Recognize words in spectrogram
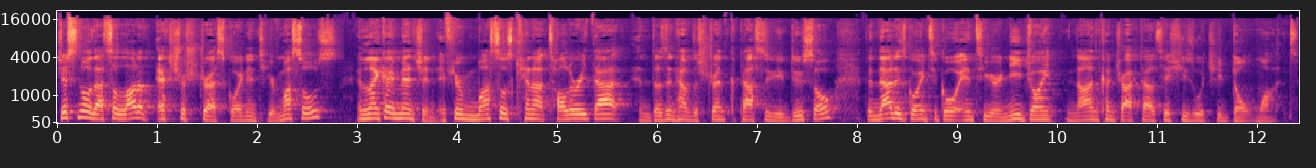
just know that's a lot of extra stress going into your muscles. And like I mentioned, if your muscles cannot tolerate that and doesn't have the strength capacity to do so, then that is going to go into your knee joint, non-contractile tissues, which you don't want.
